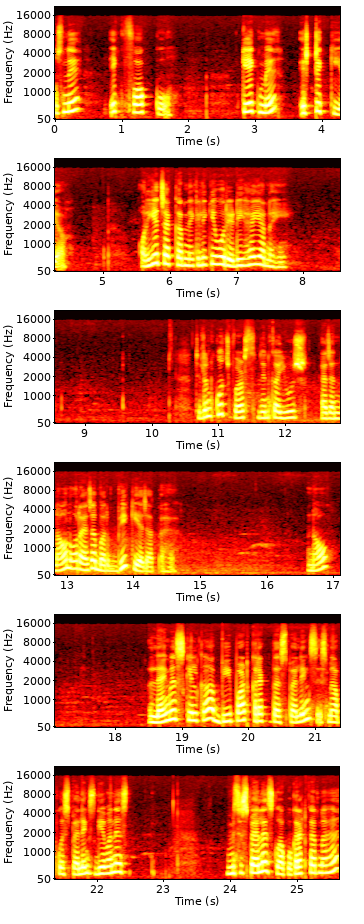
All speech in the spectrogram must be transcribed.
उसने एक फॉक को केक में स्टिक किया और ये चेक करने के लिए कि वो रेडी है या नहीं। चिल्ड्रन कुछ वर्ड्स जिनका यूज़ एज अ नाउन और एज अ बर्ब भी किया जाता है। नाउ लैंग्वेज स्किल का B part correct the spellings इसमें आपको स्पेलिंग्स गिवन है। मिस स्पेल है इसको आपको करेक्ट करना है।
